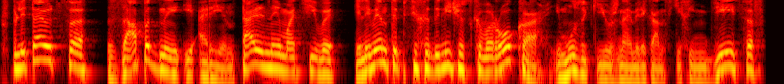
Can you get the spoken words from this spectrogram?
Вплетаются западные и ориентальные мотивы, элементы психоделического рока и музыки южноамериканских индейцев,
